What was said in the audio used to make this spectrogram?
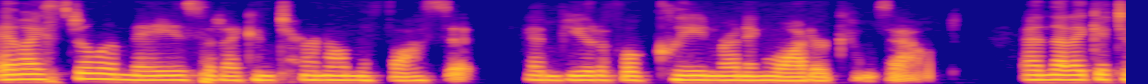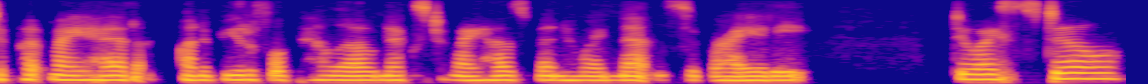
Am I still amazed that I can turn on the faucet and beautiful, clean running water comes out? And that I get to put my head on a beautiful pillow next to my husband who I met in sobriety. Do I still,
